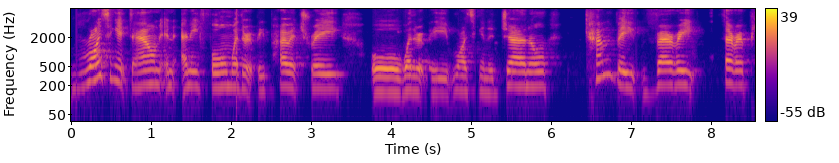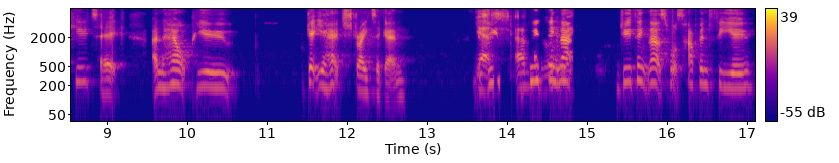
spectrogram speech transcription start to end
writing it down in any form, whether it be poetry or whether it be writing in a journal, can be very therapeutic and help you get your head straight again. Yes, do you, absolutely. Do you think that? Do you think that's what's happened for you,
